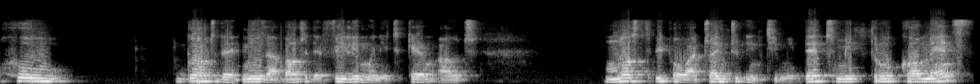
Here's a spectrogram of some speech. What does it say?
who got the news about the film when it came out, most people were trying to intimidate me through comments.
